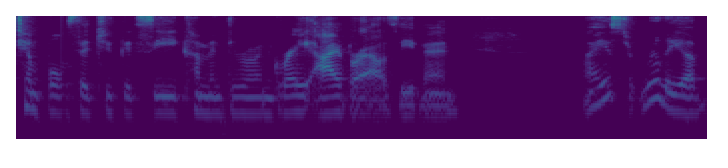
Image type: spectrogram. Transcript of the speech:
temples that you could see coming through and gray eyebrows even. He's really a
